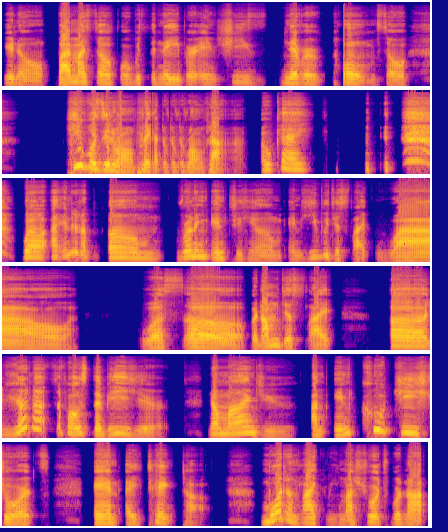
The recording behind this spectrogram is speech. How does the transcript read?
you know, by myself or with the neighbor, and she's never home. So he was in the wrong place at the wrong time. Okay. well, I ended up um running into him and he was just like, Wow, what's up? And I'm just like, uh, you're not supposed to be here. Now, mind you, I'm in coochie shorts and a tank top. More than likely, my shorts were not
